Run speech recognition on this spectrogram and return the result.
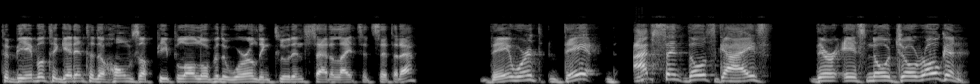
to be able to get into the homes of people all over the world, including satellites, etc. They weren't they I've sent those guys, there is no Joe Rogan.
